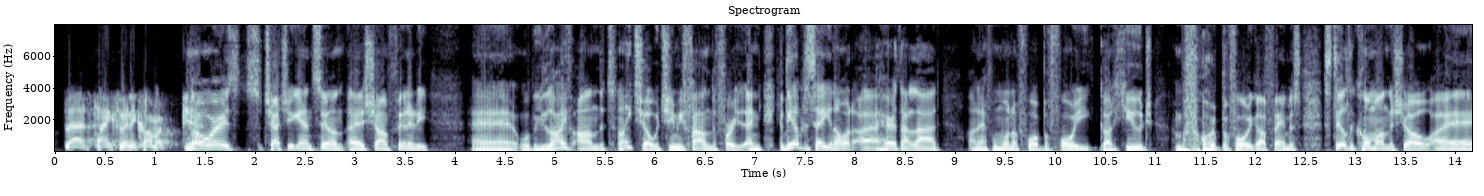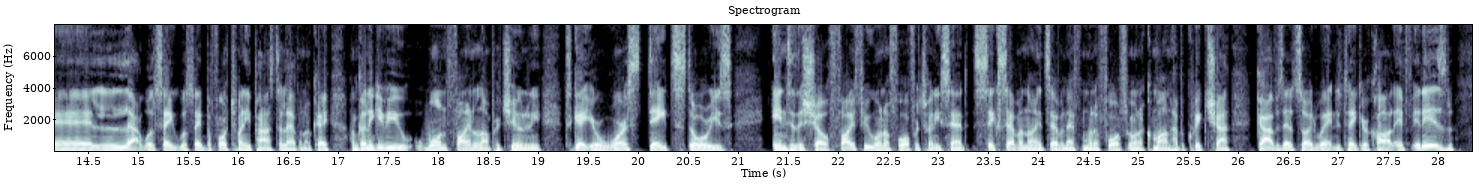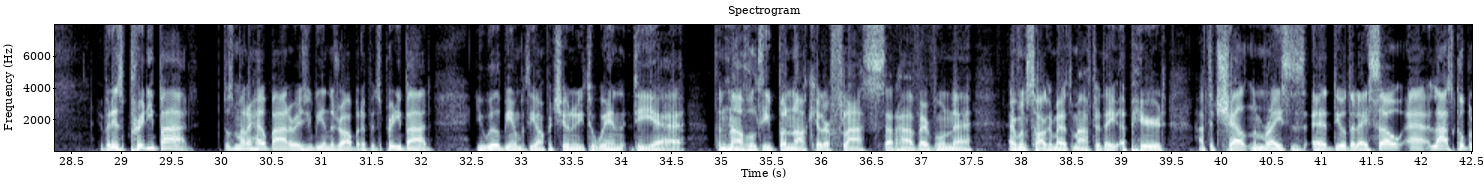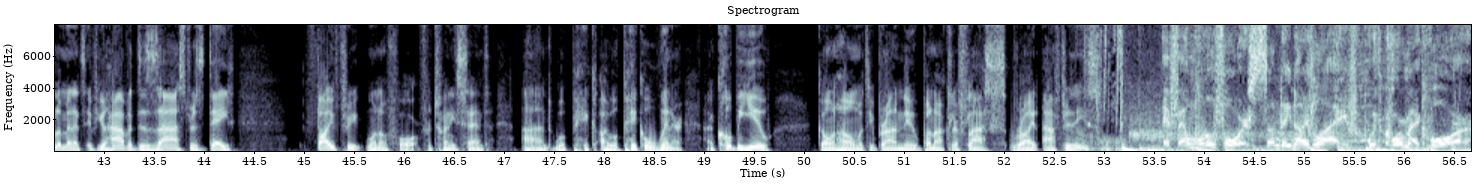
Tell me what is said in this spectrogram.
Lad, thanks a million, Cormac. No worries. S- Chat to you again soon. Uh, Sean Finnerty uh, will be live on the Tonight Show with Jimmy Fallon. The first, and you'll be able to say, you know what? I heard that lad on FM 104 before he got huge and before before he got famous. Still to come on the show. Uh, we'll say we'll say before twenty past eleven. Okay, I'm going to give you one final opportunity to get your worst date stories into the show. Five three one zero four for twenty cent. Six seven nine seven FM one zero four. If you want to come on, have a quick chat. Gav is outside waiting to take your call. If it is, if it is pretty bad. Doesn't matter how bad it is, you'll be in the draw. But if it's pretty bad, you will be in with the opportunity to win the uh, the novelty binocular flasks that have everyone uh, everyone's talking about them after they appeared at the Cheltenham races uh, the other day. So uh, last couple of minutes, if you have a disastrous date, five three one zero four for twenty cent, and we'll pick. I will pick a winner, and could be you going home with the brand new binocular flasks right after these. FM 104 Sunday Night Live with Cormac Moore.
